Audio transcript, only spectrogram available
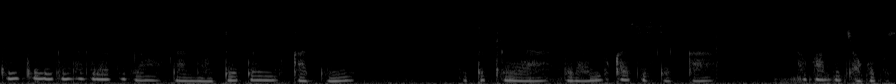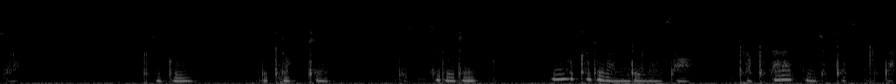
틈틈이 생각을 해보세요. 나는 어떨 때 행복하지? 어떻게 해야 내가 행복할 수 있을까? 하고 한번 적어보세요. 그리고 우리 그렇게 우리 스스로를 행복하게 만들면서 그렇게 살았으면 좋겠습니다.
